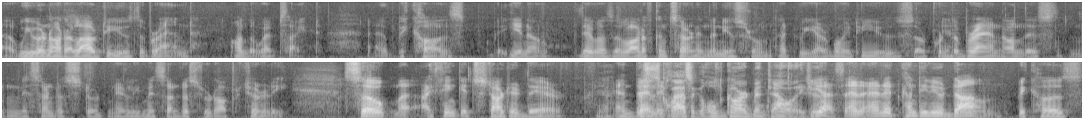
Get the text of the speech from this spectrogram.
uh, we were not allowed to use the brand on the website uh, because, you know, there was a lot of concern in the newsroom that we are going to use or put Yeah. the brand on this misunderstood, nearly misunderstood opportunity. So uh, I think it started there. Yeah. And this then is it- classic old guard mentality. Too. Yes, and, and it continued down because,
